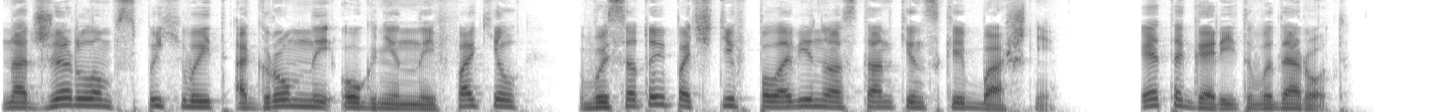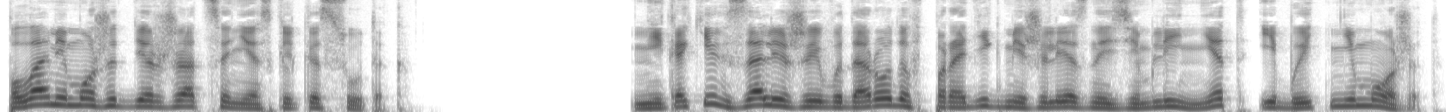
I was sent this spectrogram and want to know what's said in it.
над жерлом вспыхивает огромный огненный факел высотой почти в половину Останкинской башни. Это горит водород. Пламя может держаться несколько суток. Никаких залежей водорода в парадигме железной Земли нет и быть не может.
